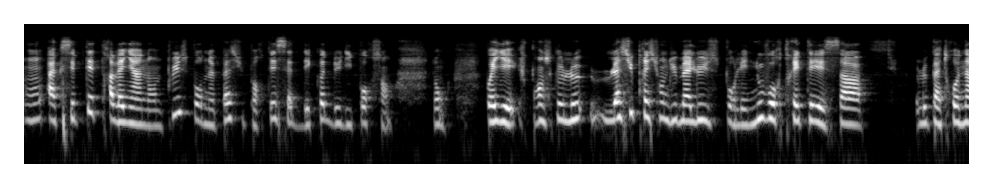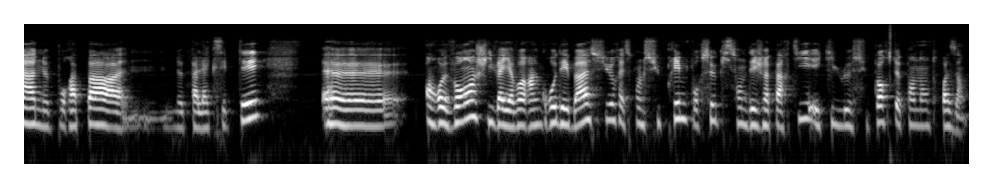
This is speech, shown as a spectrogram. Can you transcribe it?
ont accepté de travailler un an de plus pour ne pas supporter cette décote de 10%. Donc, vous voyez, je pense que la suppression du malus pour les nouveaux retraités, ça, le patronat ne pourra pas ne pas l'accepter. Euh, en revanche, il va y avoir un gros débat sur est-ce qu'on le supprime pour ceux qui sont déjà partis et qui le supportent pendant trois ans.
